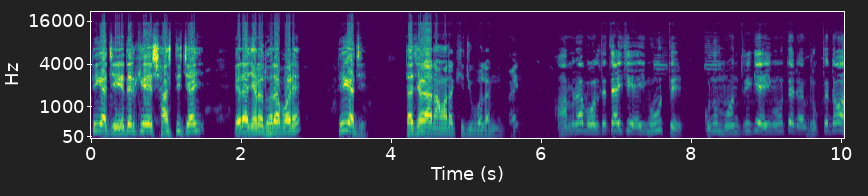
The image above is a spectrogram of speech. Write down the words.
ঠিক আছে? এদেরকে শাস্তি চাই। এরা যেন ধরা পড়ে ঠিক আছে? তাছাড়া আর আমার আর কিছু বলার নেই। আমরা বলতে চাইছি এই মুহূর্তে কোনো মন্ত্রীকে এই মুহূর্তে ঢুকতে দেওয়া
